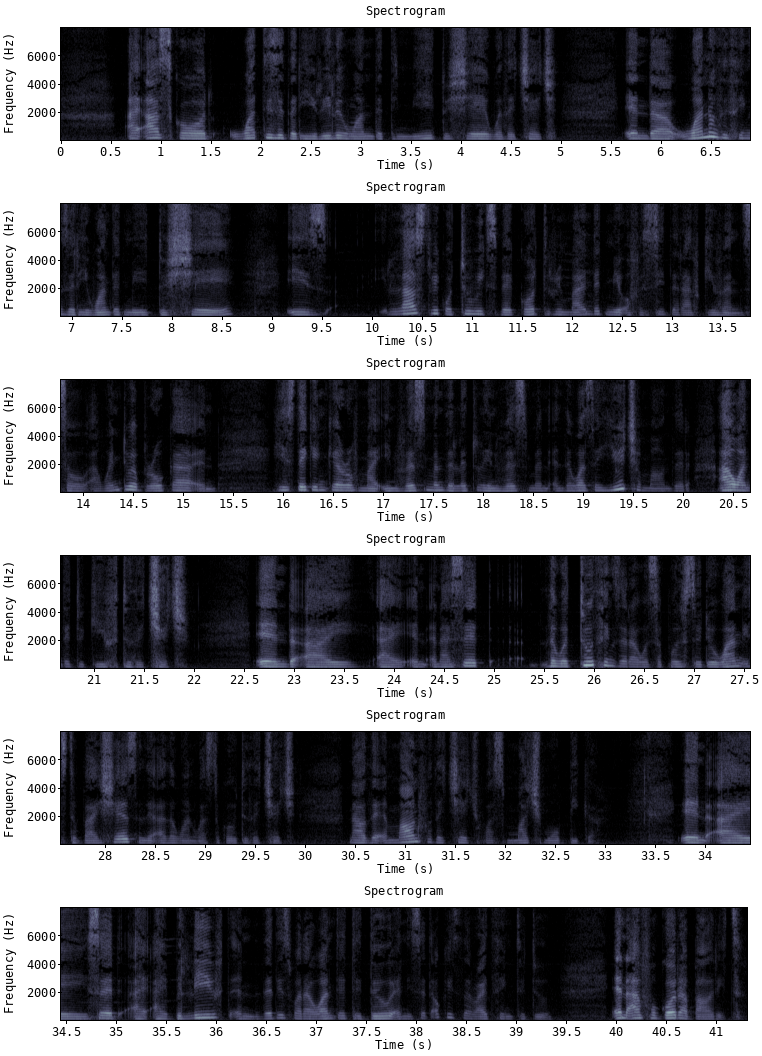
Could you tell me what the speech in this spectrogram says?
I asked God, what is it that He really wanted me to share with the church? And uh, one of the things that He wanted me to share is last week or two weeks back, God reminded me of a seed that I've given. So I went to a broker and he's taking care of my investment, the little investment, and there was a huge amount that I wanted to give to the church. And I, I, and, and I said, there were two things that I was supposed to do. One is to buy shares, and the other one was to go to the church. Now, the amount for the church was much more bigger. And I said, I, I believed, and that is what I wanted to do. And he said, okay, it's the right thing to do. And I forgot about it.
